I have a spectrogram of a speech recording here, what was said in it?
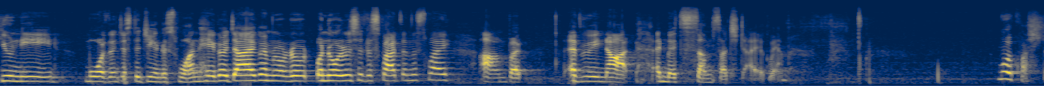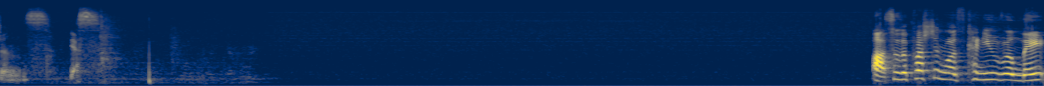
you need more than just a genus one Heegaard diagram in order, in order to describe them this way. Um, but every knot admits some such diagram. More questions? Yes? Ah, so the question was, can you relate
